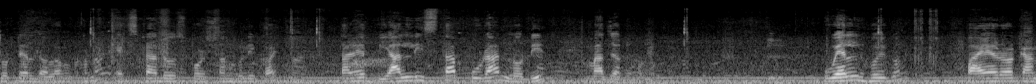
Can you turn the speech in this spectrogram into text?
টোটেল দলংখনৰ এক্সট্ৰা ড'জ পৰ্চন বুলি কয় তাৰে বিয়াল্লিছটা পূৰা নদীৰ মাজত হ'ব। ৱেল হৈ গ'ল পায়াৰৰ কাম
